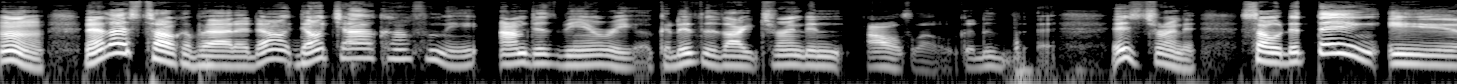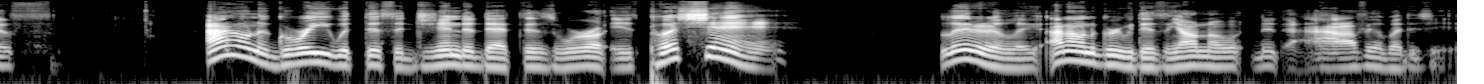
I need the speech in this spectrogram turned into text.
Mm. Now let's talk about it. Don't don't y'all come for me. I'm just being real, cause this is like trending also. Cause it's, it's trending. So the thing is, I don't agree with this agenda that this world is pushing. Literally, I don't agree with this, and y'all know how I feel about this shit.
